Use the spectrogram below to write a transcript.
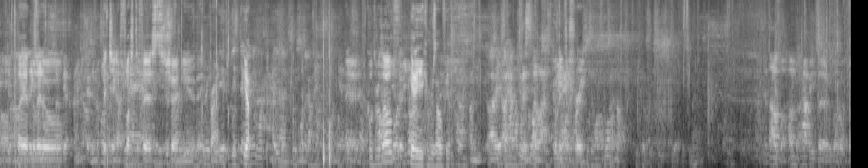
I'll play a little Get banished in pitching a fluster first, showing you a brand. If this deck Yep. only wants to play them one at one more thing. Cool to resolve. Yeah, you can resolve it. Um, I, I have to This is the last. Come in for free. I'm happy to resolve.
